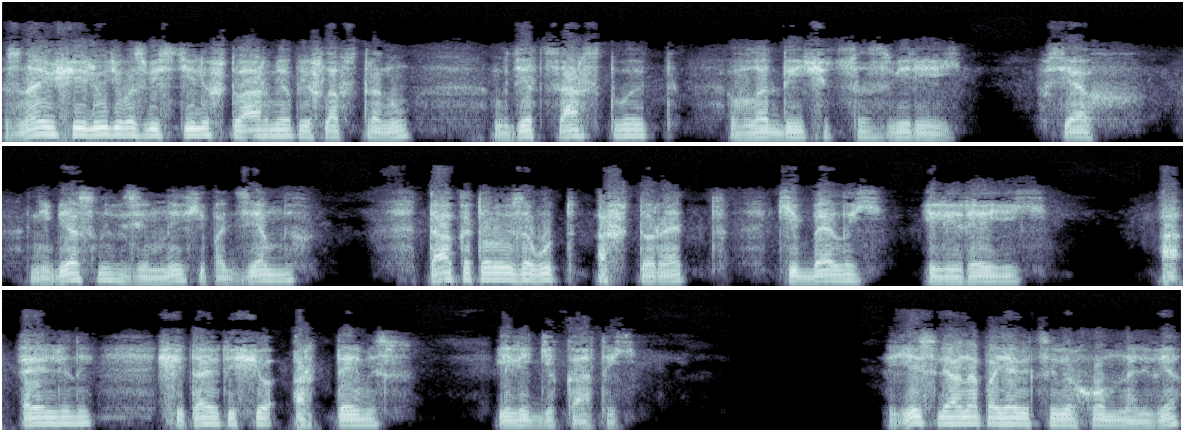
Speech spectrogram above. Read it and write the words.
Знающие люди возвестили, что армия пришла в страну, где царствует владычица зверей, всех небесных, земных и подземных, та, которую зовут Ашторет, Кибелой или Реей, а эллины считают еще Артемис или Гекатой. Если она появится верхом на льве,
